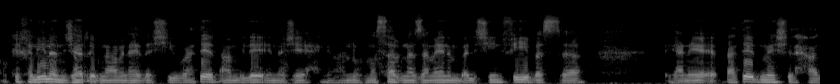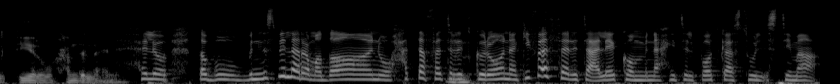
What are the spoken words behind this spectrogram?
okay خلينا نجرب نعمل هذا الشيء وبعتقد عم بلاقي نجاح. يعني مع إنه ما صرنا زمان مبلشين فيه بس آه، يعني بعتقد ماشي الحال كتير والحمد لله يعني حلو طب وبالنسبة لرمضان وحتى فترة مم. كورونا كيف أثرت عليكم من ناحية البودكاست والاستماع؟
